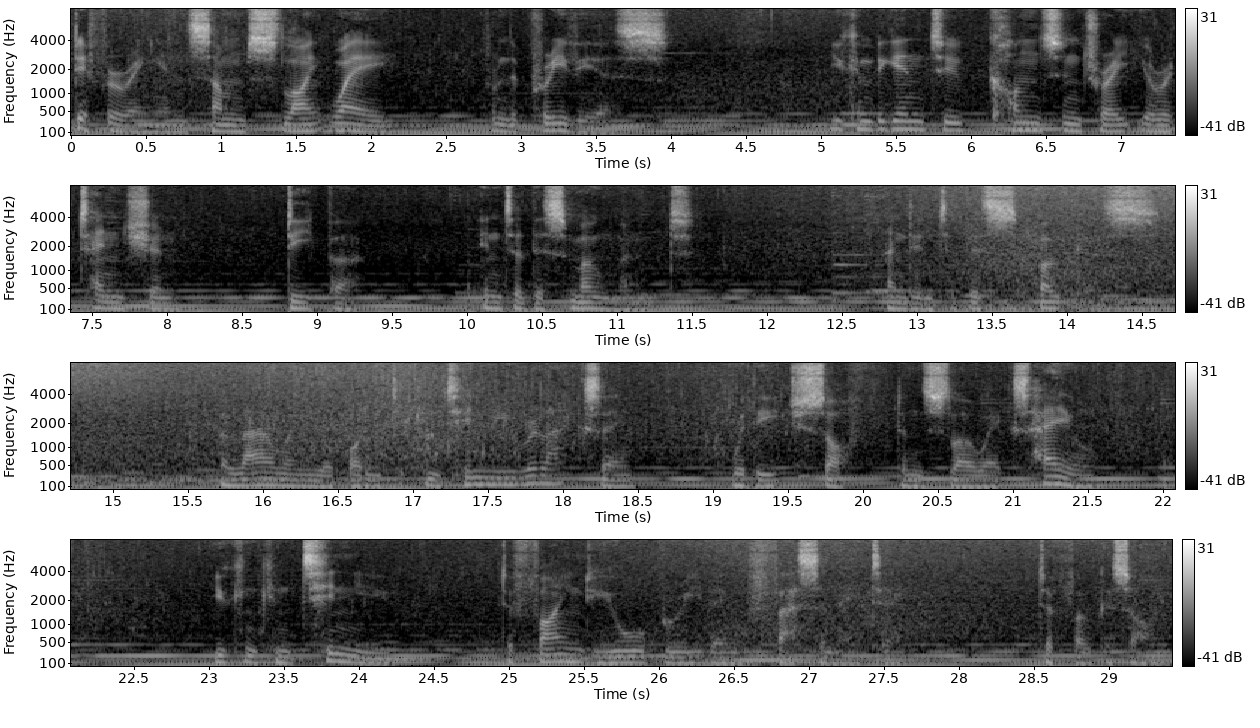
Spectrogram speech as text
differing in some slight way from the previous, you can begin to concentrate your attention deeper into this moment and into this focus, allowing your body to continue relaxing with each soft and slow exhale. You can continue to find your breathing fascinating to focus on,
